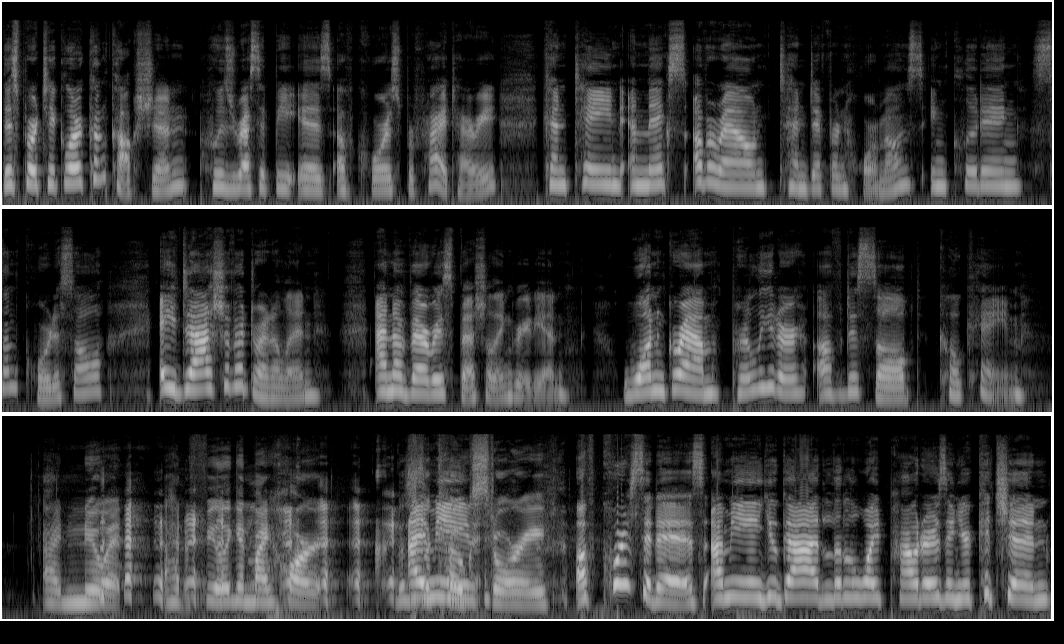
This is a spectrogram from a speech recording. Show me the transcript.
This particular concoction, whose recipe is, of course, proprietary, contained a mix of around 10 different hormones, including some cortisol, a dash of adrenaline, and a very special ingredient one gram per liter of dissolved cocaine. I knew it. I had a feeling in my heart. This is I a mean- Coke story. Of course it is. I mean, you got little white powders in your kitchen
